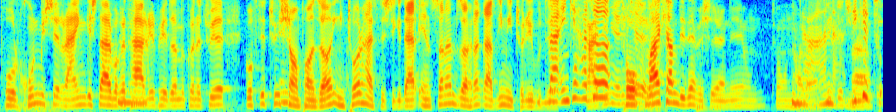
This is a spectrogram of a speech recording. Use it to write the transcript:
پرخون میشه رنگش در واقع تغییر پیدا می‌کنه. توی گفته توی شامپانزه ها اینطور هستش دیگه. در انسان هم ظاهرا قدیم اینطوری بوده. و اینکه حتی یعنی تخمک هم دیده میشه یعنی اون تو اون حالا. نه نه. دیگه تو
